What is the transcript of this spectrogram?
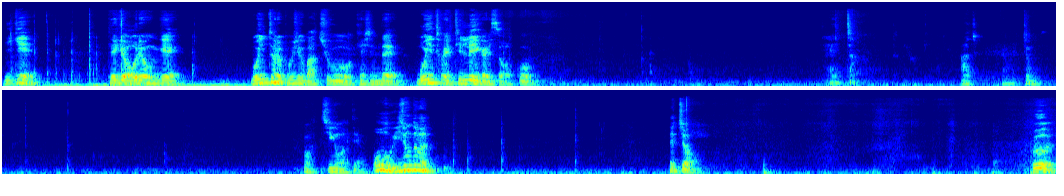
이게 되게 어려운 게 모니터를 보시고 맞추고 계신데 모니터에 delay가 있어갖고 살짝 아주 좀 어, 지금 어때요? 오, 이 정도면 됐죠? Good.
